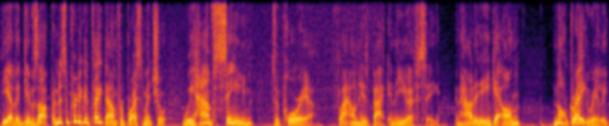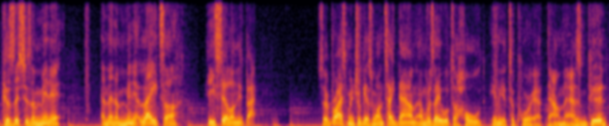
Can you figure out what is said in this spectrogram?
he ever gives up. And it's a pretty good takedown for Bryce Mitchell. We have seen Topuria flat on his back in the UFC. And how did he get on? Not great, really, because this is a minute, and then a minute later, he's still on his back. So Bryce Mitchell gets one takedown and was able to hold Ilia Topuria down there. As good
